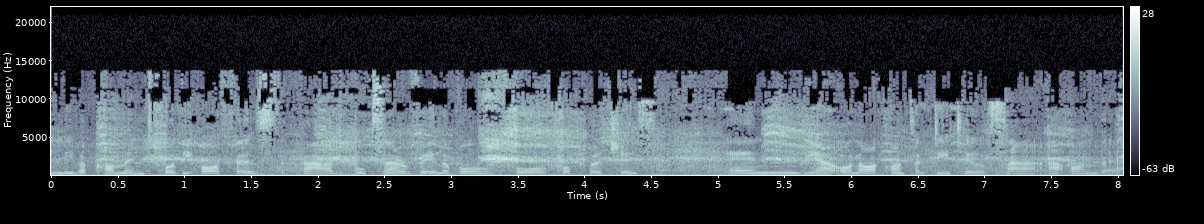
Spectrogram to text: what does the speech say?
Leave a comment for the authors. Uh, the books are available for, for purchase. And yeah, all our contact details are, are on there.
